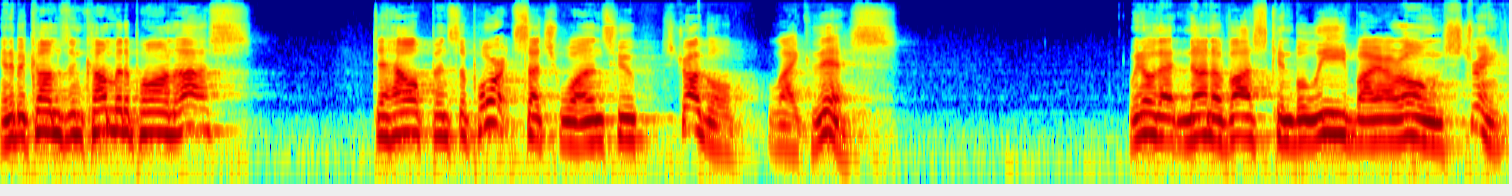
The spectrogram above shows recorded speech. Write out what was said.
And it becomes incumbent upon us to help and support such ones who struggle like this. We know that none of us can believe by our own strength,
